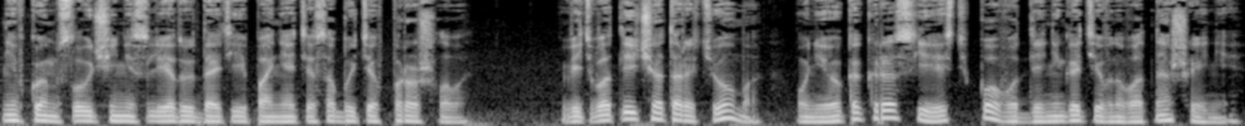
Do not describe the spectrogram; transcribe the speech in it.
Ни в коем случае не следует дать ей понять о событиях прошлого. Ведь в отличие от Артема, у нее как раз есть повод для негативного отношения.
